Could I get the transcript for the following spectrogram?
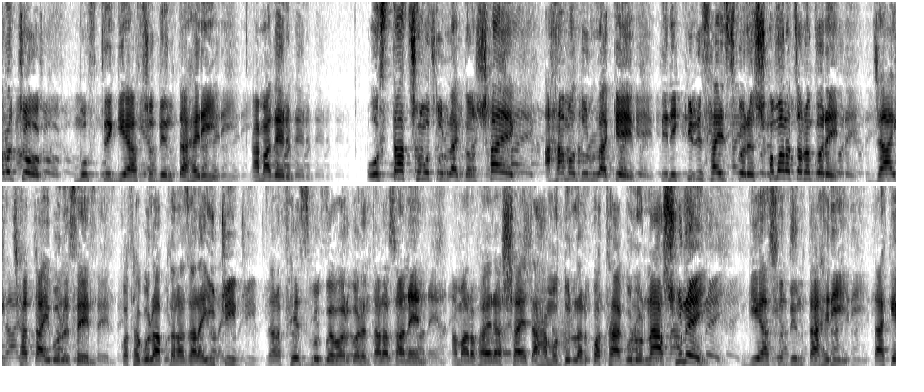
আলোচক, মুফতি গিয়াসুদ্দিন তাহেরি আমাদের ederim. ওস্তাদ সমতুল্লাহ একজন শায়েক আহমদুল্লাহকে তিনি ক্রিটিসাইজ করে, সমালোচনা করে, যা ইচ্ছা তাই বলেছেন। কথাগুলো আপনারা যারা ইউটিউব, যারা ফেসবুক ব্যবহার করেন তারা জানেন। আমার ভাইরা শায়েক আহমদুল্লাহর কথাগুলো না শুনেই গিয়াসুদ্দিন তাহেরি তাকে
